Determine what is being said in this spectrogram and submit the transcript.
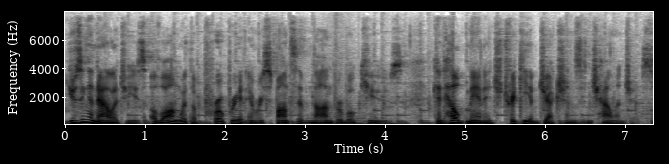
Using analogies along with appropriate and responsive nonverbal cues can help manage tricky objections and challenges.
